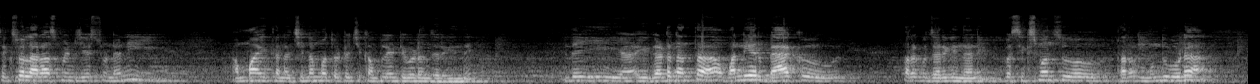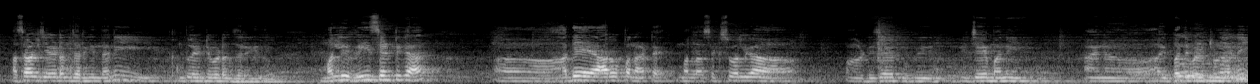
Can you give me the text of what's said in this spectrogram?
సెక్సువల్ హరాస్మెంట్ చేస్తుండని అమ్మాయి తన చిన్నమ్మతో వచ్చి కంప్లైంట్ ఇవ్వడం జరిగింది. ఇది ఈ ఈ ఘటన అంతా వన్ ఇయర్ బ్యాక్ వరకు జరిగిందని ఒక సిక్స్ మంత్స్ తర ముందు కూడా అసాల్ట్ చేయడం జరిగిందని కంప్లైంట్ ఇవ్వడం జరిగింది. మళ్ళీ రీసెంట్గా అదే ఆరోపణ అంటే మళ్ళీ సెక్సువల్గా డిజైర్ విజయమని ఆయన ఇబ్బంది పెడుతున్నాడని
